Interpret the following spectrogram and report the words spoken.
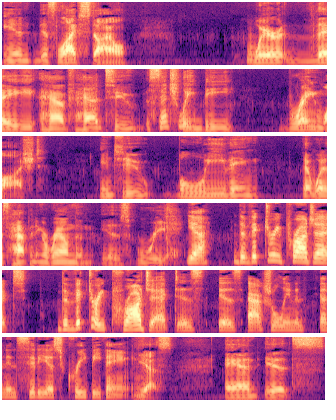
in this lifestyle where they have had to essentially be brainwashed into believing that what is happening around them is real. Yeah, the Victory Project, the Victory Project is is actually an, an insidious, creepy thing. Yes. And it's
